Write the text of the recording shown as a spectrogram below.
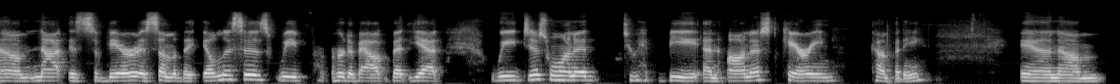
um, not as severe as some of the illnesses we've heard about, but yet we just wanted to be an honest, caring company, and um,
